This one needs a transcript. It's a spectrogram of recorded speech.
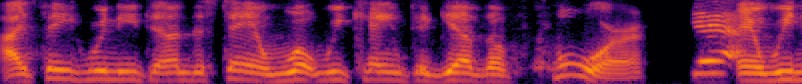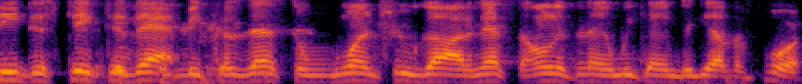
I think we need to understand what we came together for. Yeah. And we need to stick to that because that's the one true God, and that's the only thing we came together for.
